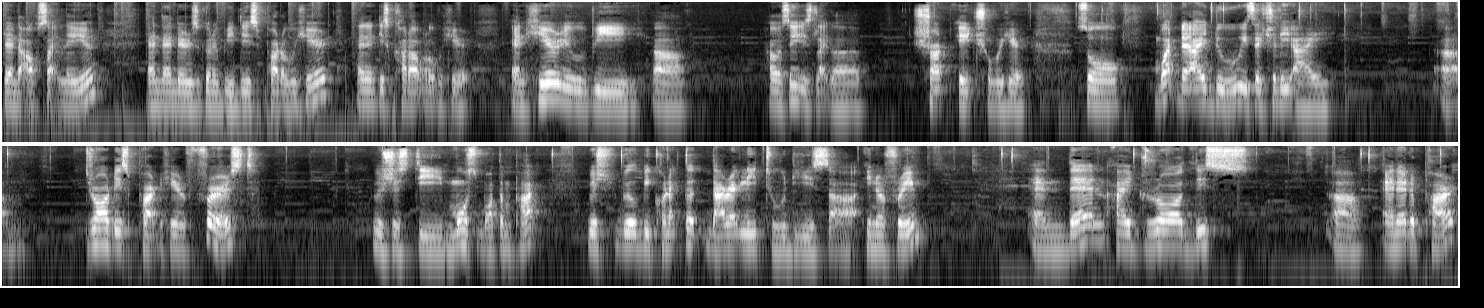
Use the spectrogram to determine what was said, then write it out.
than the outside layer. And then there is going to be this part over here and then this cutout over here. And here it will be uh, I would say it's like a sharp edge over here. So what that I do is actually I um, draw this part here first which is the most bottom part which will be connected directly to this uh, inner frame and then I draw this uh, another part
